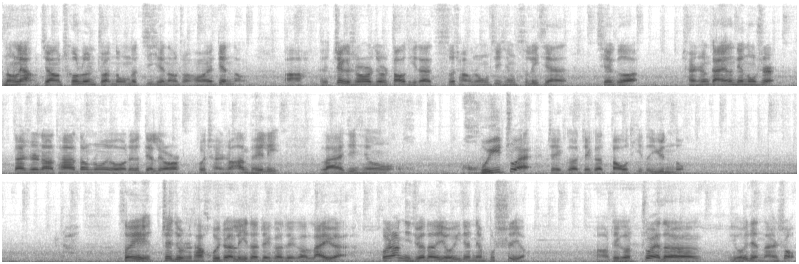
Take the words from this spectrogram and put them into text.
能量，将车轮转动的机械能转化为电能啊，这个时候就是导体在磁场中进行磁力线切割，产生感应电动势。但是呢，它当中有这个电流会产生安培力，来进行回拽这个这个导体的运动，所以这就是它回拽力的这个这个来源，会让你觉得有一点点不适应，啊，这个拽的有一点难受。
